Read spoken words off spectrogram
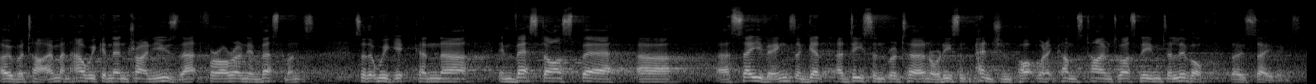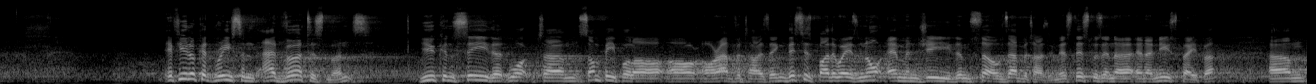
over time and how we can then try and use that for our own investments so that we can uh, invest our spare uh, uh, savings and get a decent return or a decent pension pot when it comes time to us needing to live off those savings. If you look at recent advertisements, you can see that what um, some people are, are, are, advertising, this is, by the way, is not M&G themselves advertising this. This was in a, in a newspaper, um,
